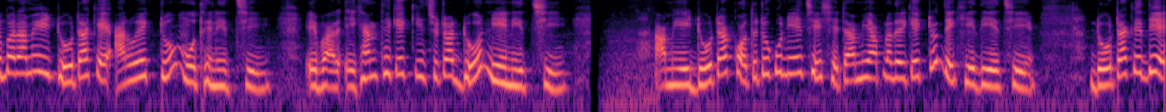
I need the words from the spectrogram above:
এবার আমি এই ডোটাকে আরও একটু মুথে নিচ্ছি। এবার এখান থেকে কিছুটা ডো নিয়ে নিচ্ছি। আমি এই ডোটা কতটুকু নিয়েছি সেটা আমি আপনাদেরকে একটু দেখিয়ে দিয়েছি। ডোটাকে দিয়ে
